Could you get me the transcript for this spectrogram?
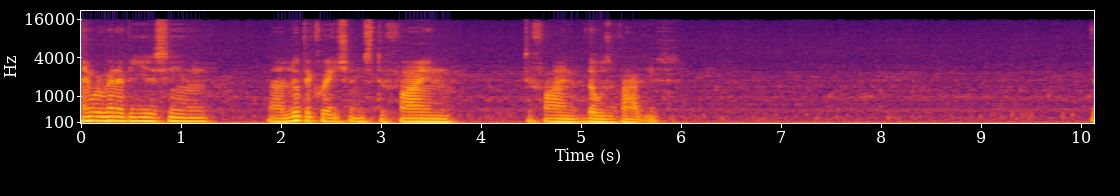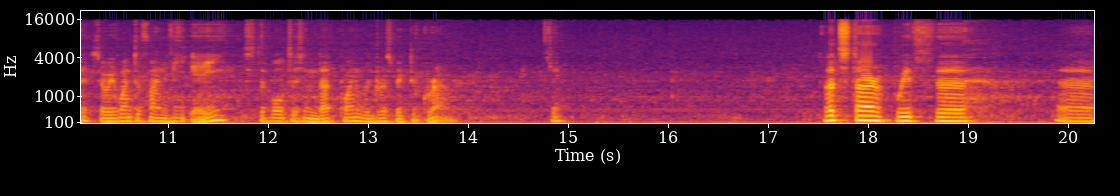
and we're going to be using uh, loop equations to find to find those values. Okay, so we want to find VA, it's the voltage in that point with respect to ground. Okay. Let's start with the uh,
